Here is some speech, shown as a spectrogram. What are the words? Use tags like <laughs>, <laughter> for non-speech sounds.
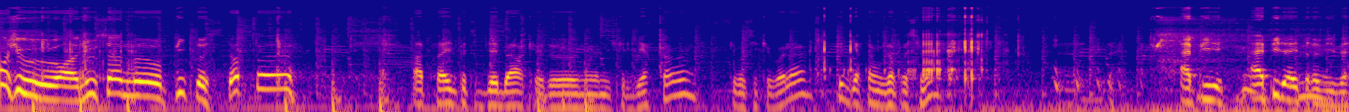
Bonjour, nous sommes au pit stop après une petite débarque de mon ami Phil Guertin, que voici que voilà. Phil Guertin vous impressionne Happy, happy d'être vivant.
